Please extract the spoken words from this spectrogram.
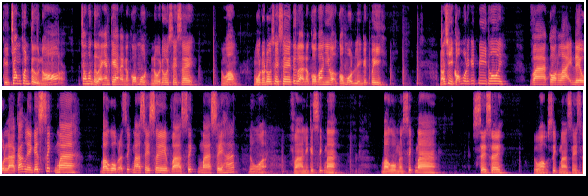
thì trong phân tử nó trong phân tử anh Anke này nó có một nối đôi CC đúng không? Một nối đôi CC tức là nó có bao nhiêu ạ? Có một liên kết pi. Nó chỉ có một liên kết pi thôi. Và còn lại đều là các liên kết sigma, bao gồm là sigma CC và sigma CH đúng không ạ? Và liên kết sigma, bao gồm là sigma CC đúng không? Sigma CC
